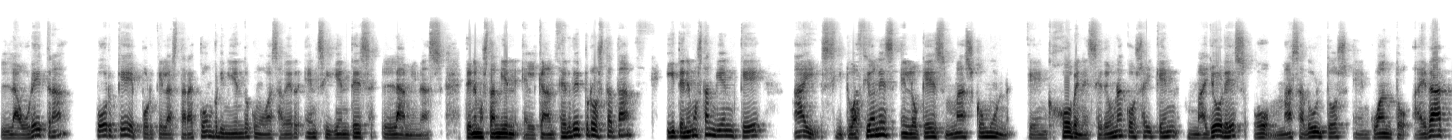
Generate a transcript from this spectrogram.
la uretra. ¿Por qué? Porque la estará comprimiendo, como vas a ver en siguientes láminas. Tenemos también el cáncer de próstata y tenemos también que hay situaciones en lo que es más común que en jóvenes se dé una cosa y que en mayores o más adultos en cuanto a edad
